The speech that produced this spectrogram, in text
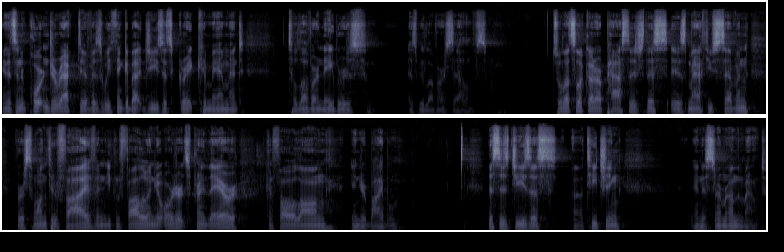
And it's an important directive as we think about Jesus' great commandment to love our neighbors as we love ourselves. So let's look at our passage. This is Matthew 7, verse 1 through 5, and you can follow in your order. It's printed there, or you can follow along in your Bible. This is Jesus uh, teaching in his Sermon on the Mount.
